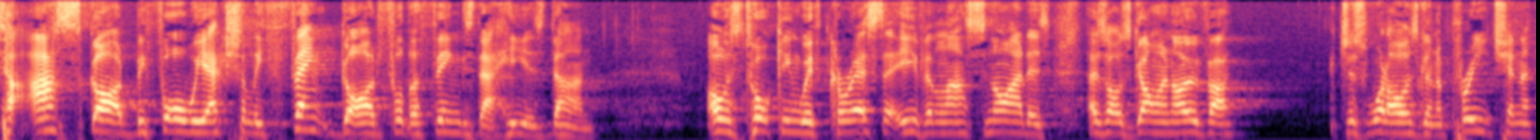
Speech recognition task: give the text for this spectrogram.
to ask God before we actually thank God for the things that He has done. I was talking with Caressa even last night as, as I was going over just what I was going to preach, and,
